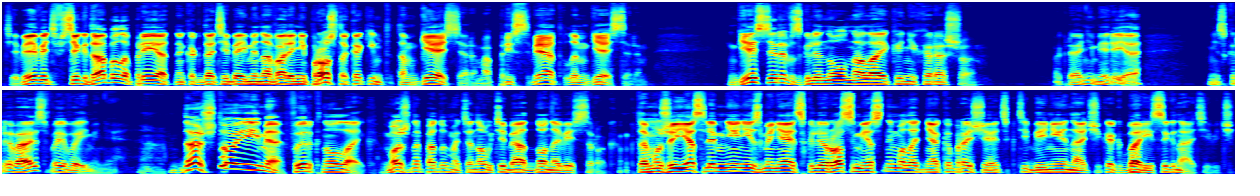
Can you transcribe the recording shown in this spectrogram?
«Тебе ведь всегда было приятно, когда тебя именовали не просто каким-то там Гесером, а Пресветлым Гесером». Гесер взглянул на Лайка нехорошо. «По крайней мере, я не скрываю своего имени». «Да что имя?» — фыркнул Лайк. «Можно подумать, оно у тебя одно на весь срок. К тому же, если мне не изменяет склероз, местный молодняк обращается к тебе не иначе, как Борис Игнатьевич».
